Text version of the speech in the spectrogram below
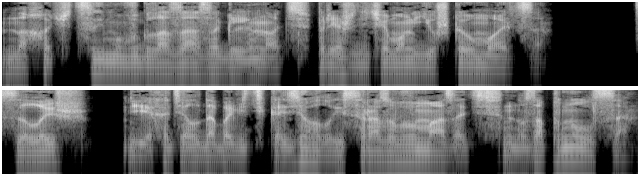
но хочется ему в глаза заглянуть, прежде чем он юшкой умоется. «Слышь, я хотел добавить козел и сразу вмазать, но запнулся.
